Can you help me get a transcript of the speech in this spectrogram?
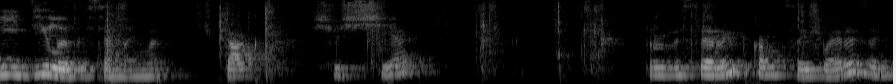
і ділитеся ними. Так, що ще принесе рибкам цей березень?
